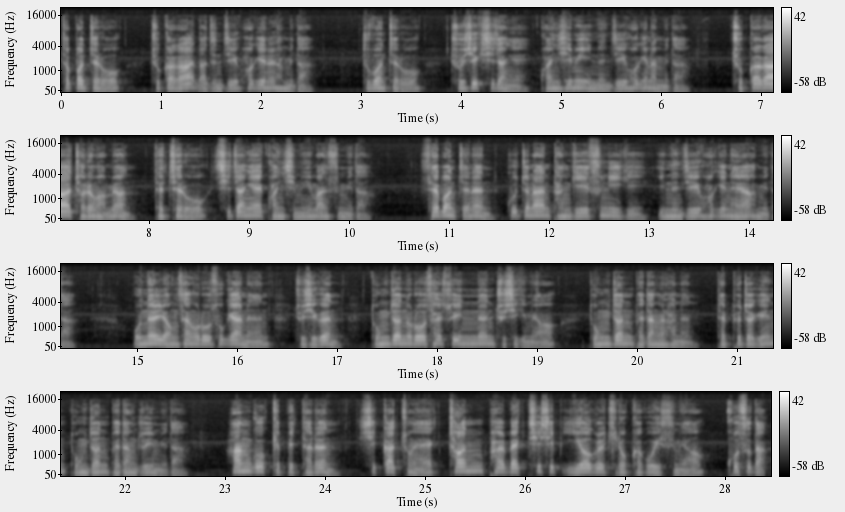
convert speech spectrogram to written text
첫 번째로 주가가 낮은지 확인을 합니다. 두 번째로 주식 시장에 관심이 있는지 확인합니다. 주가가 저렴하면 대체로 시장에 관심이 많습니다. 세 번째는 꾸준한 단기 순이익이 있는지 확인해야 합니다. 오늘 영상으로 소개하는 주식은 동전으로 살 수 있는 주식이며 동전 배당을 하는 대표적인 동전 배당주입니다. 한국캐피탈은 시가총액 1872억을 기록하고 있으며 코스닥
